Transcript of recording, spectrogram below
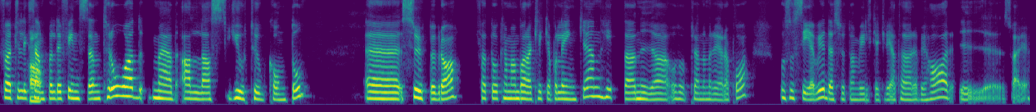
För till exempel ja. det finns en tråd med allas YouTube-konton. Eh, superbra. För att då kan man bara klicka på länken, hitta nya och prenumerera på. Och så ser vi dessutom vilka kreatörer vi har i eh, Sverige.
